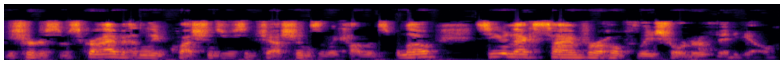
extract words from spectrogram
Be sure to subscribe and leave questions or suggestions in the comments below. See you next time for a hopefully shorter video.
